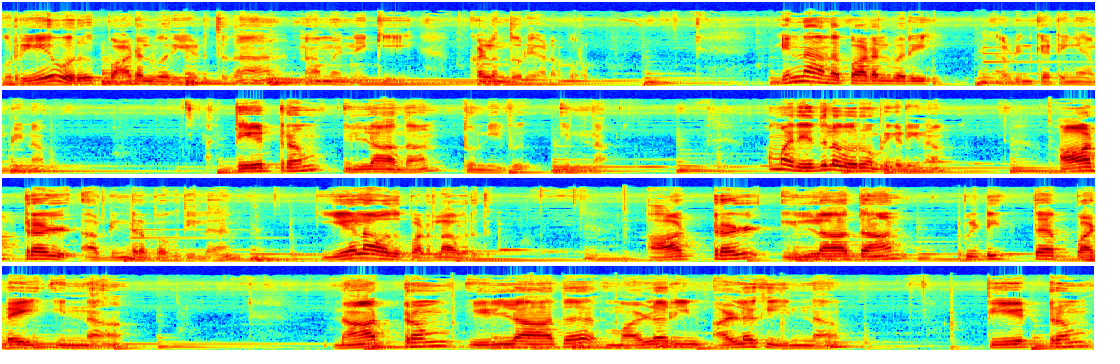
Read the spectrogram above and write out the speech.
ஒரே ஒரு பாடல் வரி எடுத்து தான் நாம் இன்னைக்கு கலந்துரையாட போகிறோம் என்ன அந்த பாடல் வரி அப்படின்னு கேட்டிங்க அப்படின்னா தேற்றம் இல்லாதான் துணிவு இன்னா. ஆமாம் இது எதில் வரும் அப்படி கேட்டிங்கன்னா ஆற்றல் அப்படின்ற பகுதியில் ஏழாவது பாடலாக வருது. ஆற்றல் இல்லாதான் பிடித்த படை இன்னா நாற்றம் இல்லாத மலரின் அழகு இன்னா? தேற்றம்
